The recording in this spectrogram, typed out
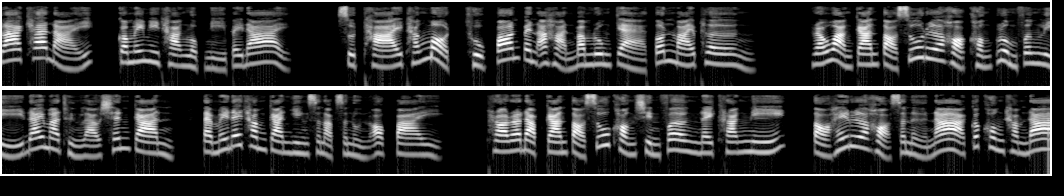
กล้าแค่ไหน ก็ไม่มีทางหลบหนีไปได้ สุดท้ายทั้งหมดถูกป้อนเป็นอาหารบำรุงแก่ต้นไม้เพลิง ระหว่างการต่อสู้เรือหาะของกลุ่มเฟิงหลีได้มาถึงแล้วเช่นกัน แต่ไม่ได้ทำการยิงสนับสนุนออกไป เพราะระดับการต่อสู้ของฉินเฟิงในครั้งนี้ ต่อให้เรือหาะเสนอหน้าก็คงทำได้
